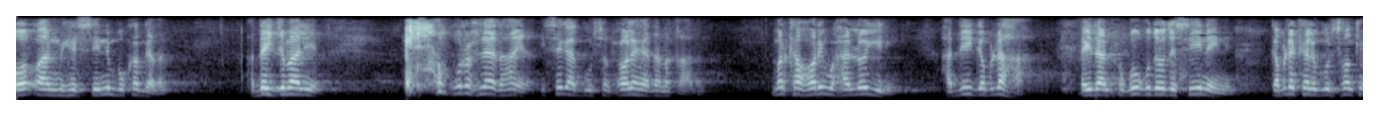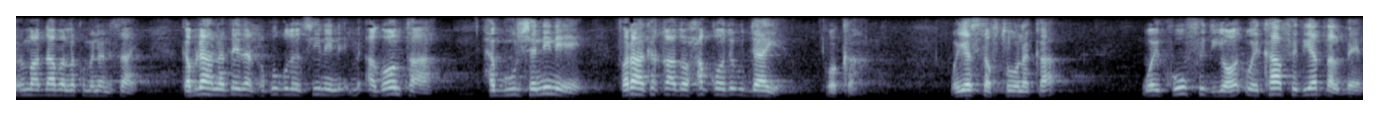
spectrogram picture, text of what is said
oo aan mehersiinin buu ka gadan. Hadday jamaal qurux leedahayna isagaa guursan xoolaheedana qaadan. Marka hore waxaa loo yidhi haddii gabdhaha aydaan xuquuqdooda siinaynin gabdho kala guursankixu maadaaba lakum min anisaa gabdhahan haddaydaan xuquuqdooda siinaynin agoonta ah ha guursanine faraha ka qaadoo xaqooda u daaya wayastaftuunaka way kuu fidyo way kaa fidya dalbeen.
